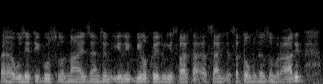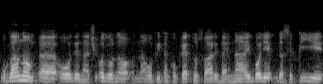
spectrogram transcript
e, uzeti gusul od maje zemzem ili bilo koje druge stvari sa, sa, sa tom zemzom raditi. Uglavnom, e, ovdje, znači, odgovor na, na ovo pitanje konkretno stvari da je najbolje da se pije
